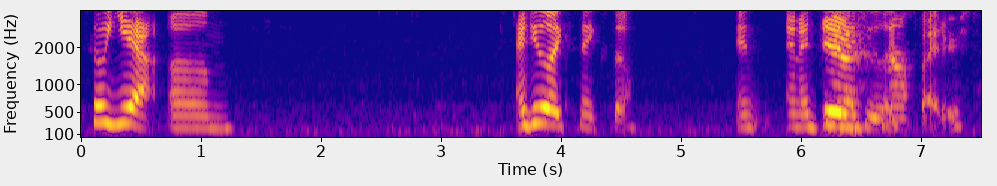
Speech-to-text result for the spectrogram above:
So yeah, um, I do like snakes though, and and I do I do like no. spiders.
